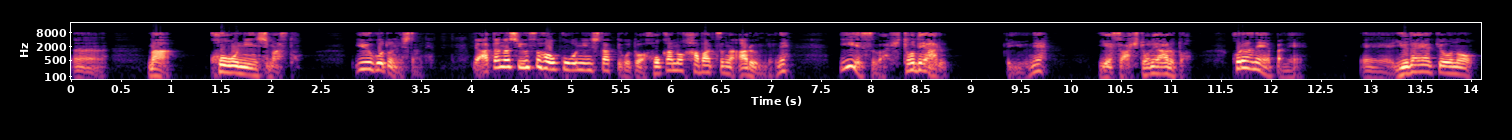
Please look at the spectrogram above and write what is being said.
うん、まあ、公認しますということにしたんだよ。で、アタナシウス派を公認したってことは他の派閥があるんだよね。イエスは人であるっていうね。イエスは人であると。これはね、やっぱね、えー、ユダヤ教の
